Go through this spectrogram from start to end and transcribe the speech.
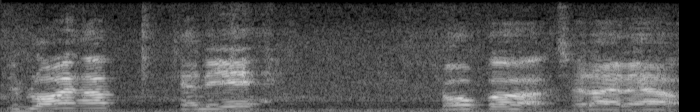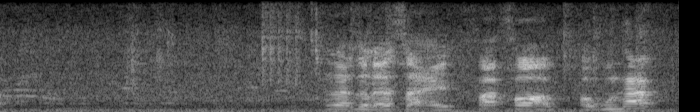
เรียบร้อยครับ แค่นี้โชคก็ใช้ได้แล้ว แล้วก็เหลือสายฝาครอบขอบคุณครับ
